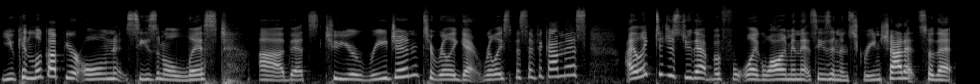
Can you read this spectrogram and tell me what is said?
You can look up your own seasonal list uh, that's to your region to really get really specific on this. I like to just do that before, like while I'm in that season and screenshot it so that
